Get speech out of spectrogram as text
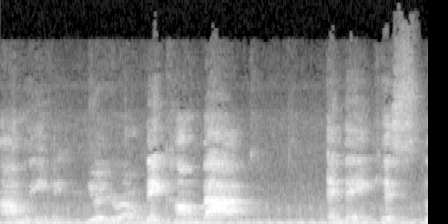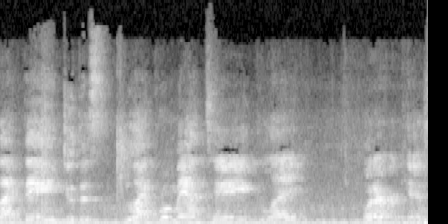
I'm leaving Yeah, you're out. they come back and they kiss like they do this like romantic like whatever kiss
